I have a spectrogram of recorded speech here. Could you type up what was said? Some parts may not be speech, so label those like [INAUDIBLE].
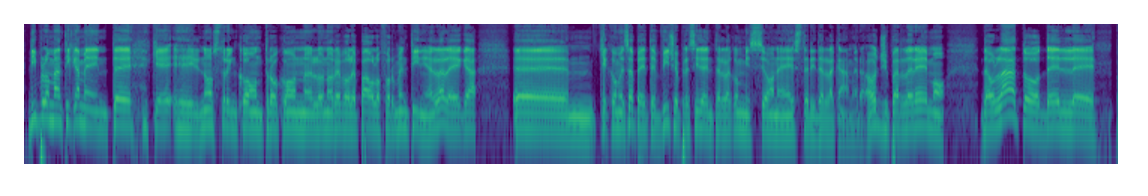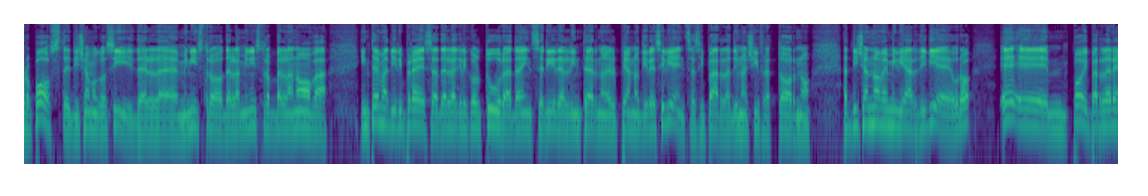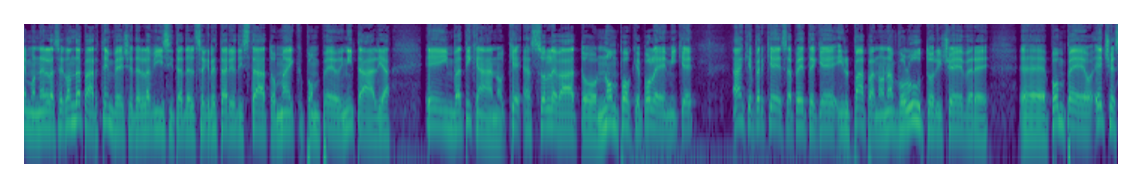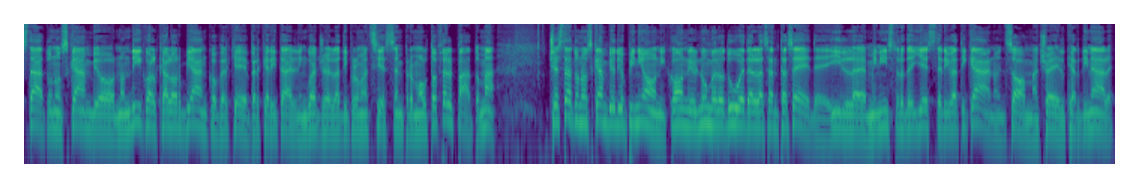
diplomaticamente che è il nostro incontro con l'onorevole Paolo Formentini nella Lega, ehm, che come sapete è vicepresidente della Commissione Esteri della Camera. Oggi parleremo da un lato delle proposte, diciamo così, del ministro, della ministro Bellanova in tema di ripresa dell'agricoltura da inserire all'interno del piano di resilienza, si parla di una cifra attorno a 19 miliardi di euro e, e ehm, poi parleremo nella seconda parte invece della visita del segretario di Stato Mike Pompeo in Italia e in Vaticano che ha sollevato non poche polemiche anche perché sapete che il Papa non ha voluto ricevere eh, Pompeo e c'è stato uno scambio, non dico al calor bianco perché per carità il linguaggio della diplomazia è sempre molto felpato, ma c'è stato uno scambio di opinioni con il numero due della Santa Sede, il ministro degli esteri Vaticano, insomma, cioè il cardinale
